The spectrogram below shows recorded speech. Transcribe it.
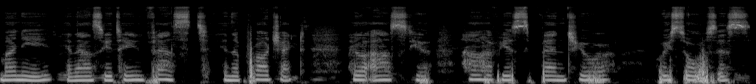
money and asks you to invest in a project, he will ask you, how have you spent your resources?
